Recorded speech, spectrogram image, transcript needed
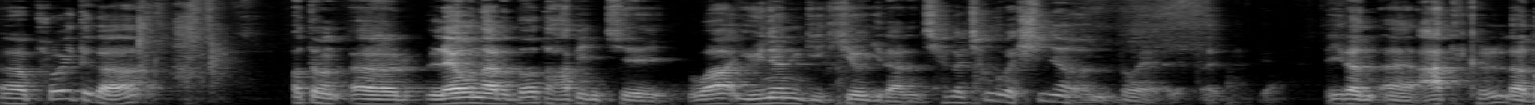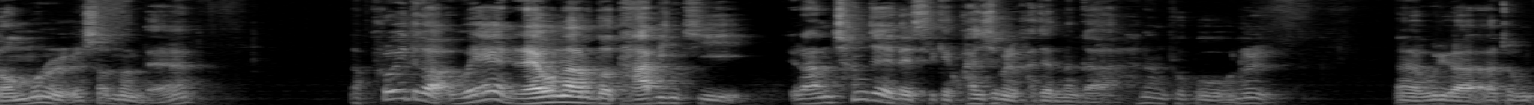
어, 프로이드가 어떤 어, 레오나르도 다빈치와 유년기 기억이라는 책을 1910년도에 이런 어, 아티클 어, 논문을 썼는데 어, 프로이드가 왜 레오나르도 다빈치라는 천재에 대해서 이렇게 관심을 가졌는가 하는 부분을 어, 우리가 좀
